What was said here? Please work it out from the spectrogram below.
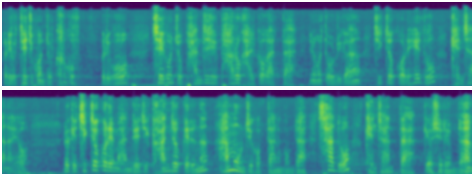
그리고 대지권도 크고 그리고 재건축 반드시 바로 갈 것 같다. 이런 것도 우리가 직접 거래해도 괜찮아요. 이렇게 직접 거래면 안 되지 간접 거래는 아무 문제가 없다는 겁니다. 사도 괜찮다. 깨우셔야 됩니다.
